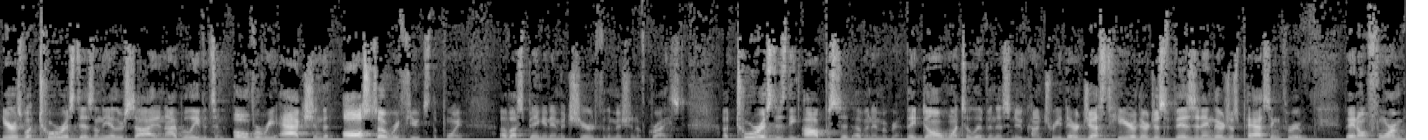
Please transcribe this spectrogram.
Here's what tourist is on the other side, and I believe it's an overreaction that also refutes the point of us being an image shared for the mission of Christ. A tourist is the opposite of an immigrant. They don't want to live in this new country. They're just here, they're just visiting, they're just passing through. They don't form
